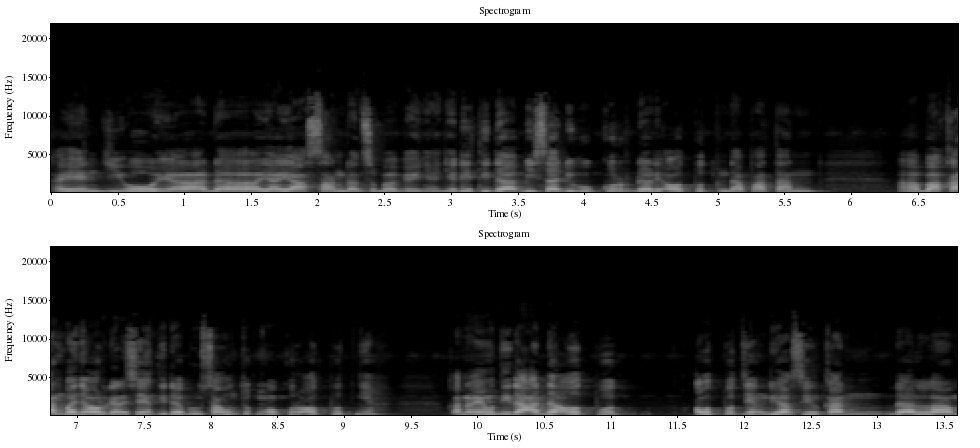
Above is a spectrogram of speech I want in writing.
kayak NGO ya, ada yayasan dan sebagainya. Jadi tidak bisa diukur dari output pendapatan. Nah, bahkan banyak organisasi yang tidak berusaha untuk mengukur outputnya. Karena yang tidak ada output output yang dihasilkan dalam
